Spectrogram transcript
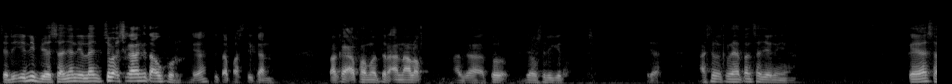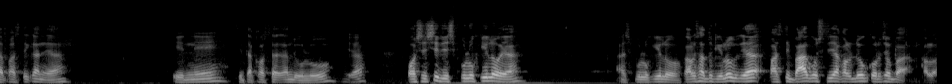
Jadi ini biasanya nilai coba sekarang kita ukur ya, kita pastikan pakai avometer analog agak tuh jauh sedikit. Ya, hasil kelihatan saja ini ya. Oke ya, saya pastikan ya. Ini kita kosetkan dulu ya. Posisi di 10 kilo ya. Nah, 10 kilo. Kalau satu kilo dia pasti bagus dia kalau diukur coba. Kalau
